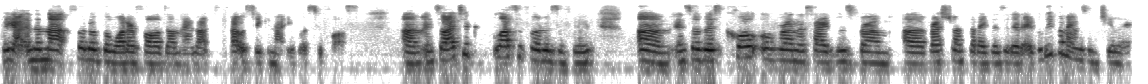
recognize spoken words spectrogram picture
but yeah, and then that sort of the waterfall down there, that's, that was taken at Iguazu Falls. Um, and so I took lots of photos of food. Um, and so this quote over on the side was from a restaurant that I visited, I believe when I was in Chile.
